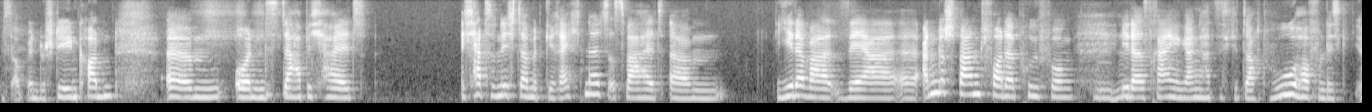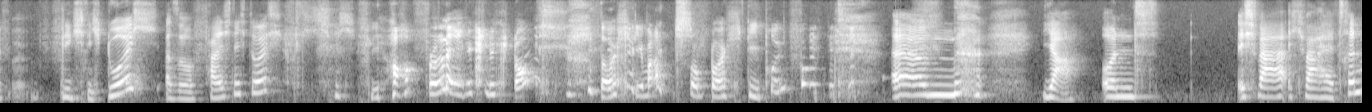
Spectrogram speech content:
es am Ende stehen kann. Ähm, und da habe ich halt, ich hatte nicht damit gerechnet. Es war halt, ähm, jeder war sehr äh, angespannt vor der Prüfung. Jeder ist reingegangen, hat sich gedacht, huh, hoffentlich äh, fliege ich nicht durch. Also falle ich nicht durch. Fliege ich nicht, fliege, fliege ich nicht durch. durch die Wand und durch die Prüfung. ähm, ja, und ich war, ich war halt drin,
